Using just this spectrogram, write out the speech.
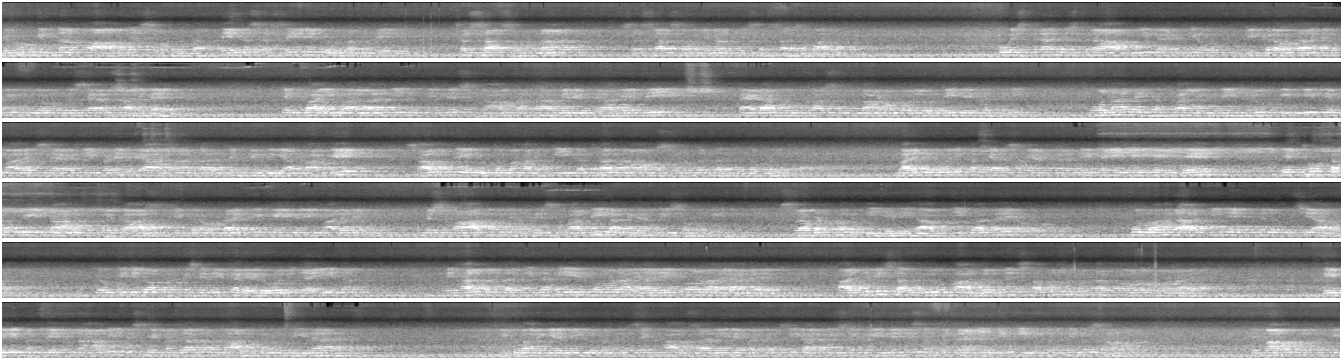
ਦੇਖੋ ਕਿੰਨਾ ਭਾਵ ਹੈ ਸੁਣਨ ਦਾ। ਤਿੰਨ ਸੱਸੇ ਨੇ ਗੁਰਮਤਿ ਦੇ। ਸੱਸਾ ਸੁਣਨਾ, ਸੱਸਾ ਸਮਝਣਾ ਤੇ ਸੱਸਾ ਸਮਾਜਣਾ ਉਹ ਇਸ ਤਰ੍ਹਾਂ ਜਿਸ ਤਰ੍ਹਾਂ ਆਪ ਜੀ ਬੈਠੇ ਹੋ, ਜ਼ਿਕਰ ਆਉਂਦਾ ਹੈ ਕਿ ਗੁਰੂ ਅੰਗਦ ਸਾਹਿਬ ਛੱਡ ਗਏ। ਕਿ ਭਾਈ ਵਾਲਾ ਜੀ ਨੂੰ ਕਹਿੰਦੇ ਸੁਨਾਮ ਕਥਾ ਮੇਰੇ ਪਿਆਰੇ ਦੀ, ਪੈੜਾ ਭੁੱਖਾ ਸੁਲਤਾਨਪੁਰ ਲੋਧੀ ਦੇ ਖੱਤਰੀ ਉਹਨਾਂ ਨੇ ਕਥਾ ਲਿਖਣੀ ਸ਼ੁਰੂ ਕੀਤੀ ਤੇ ਮਹਾਰਾਜ ਸਾਹਿਬ ਜੀ ਬੜੇ ਪਿਆਰ ਨਾਲ ਗੱਲ ਤੇ ਜੁੜੀਆਂ ਪਾ ਕੇ ਸਭ ਦੇ ਉਤਮ ਹਰ ਕੀ ਕਥਾ, ਨਾਮ, ਸੁਣਤ, ਦਰਦ ਦੁਖ ਲੱਗਾ ਮਹਾਰਾਜ ਰੋਜ਼ ਕਥਾ ਸੁਣਿਆ ਕਰਦੇ ਕਈ ਕਈ ਘੰਟੇ। ਇੱਥੋਂ ਤੱਕ ਵੀ ਨਾਨਕ ਪ੍ਰਕਾਸ਼ ਜ਼ਿਕਰ ਆਉਂਦਾ ਹੈ ਕਿ ਕਈ ਵਾਰੀ ਮਹਾਰਾਜ ਵਿਸਮਾਦ ਹੋ ਜਾਂਦੇ, ਸਮਾਧੀ ਲੱਗ ਜਾਂਦੀ ਸੁਣ ਕੇ। ਸ਼ਰਵਣ ਭਗਤੀ ਜਿਹੜੀ ਆਪ ਜੀ ਕਰ ਹੋ। ਤੋ ਮਹਾਰਾਜ ਜੀ ਨੇ ਇੱਕ ਦਿਨ ਪੁੱਛਿਆ ਕਿਉਂਕਿ ਜਦੋਂ ਆਪਾਂ ਕਿਸੇ ਦੇ ਘਰੇ ਰੋਜ਼ ਜਾਈਏ ਨਾ ਇਹ ਹਰ ਬੰਦਾ ਕਹਿੰਦਾ ਵੀ ਇਹ ਕੌਣ ਆਇਆ, ਇਹ ਕੌਣ ਆਇਆ ਹੈ? ਅੱਜ ਵੀ ਸਤਿਗੁਰੂ ਹਾਜ਼ਰ ਨੇ, ਸਭ ਨੂੰ ਪਤਾ ਕੌਣ ਕੌਣ ਆਇਆ ਕਈ ਵਾਰੀ ਬੰਦੇ ਨੂੰ ਨਾਮ ਹੀ ਜਿਸਕੇ ਬੰਦਾ ਉਹ ਮਾਲਕ ਨੂੰ ਦੀਦਾ ਹੈ। ਇੱਕ ਵਾਰ ਗਿਆਨੀ ਗੁਰਬਚਨ ਸਿੰਘ ਖਾਲਸਾ ਜੀ ਦੇ ਬਚਨ ਸੀ, ਰਾਜੀ ਸਿੰਘ ਜੀ ਦੇ ਸੰਗਤ ਜੀ ਦੀ ਕੀਮਤ ਦੀ ਨੂੰ ਸੁਣਾਉਣਾ। ਤੇ ਮਹਾਂਪੁਰਖ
